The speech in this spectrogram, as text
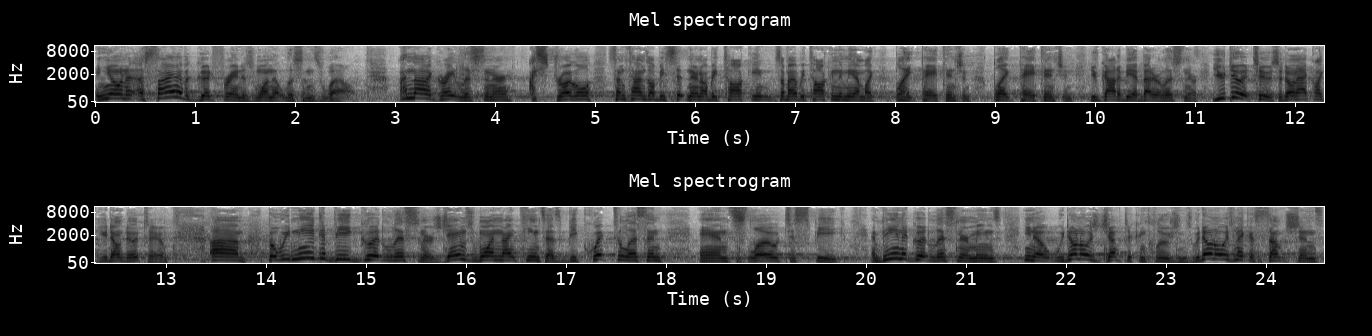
And you know, a sign of a good friend is one that listens well. I'm not a great listener. I struggle. Sometimes I'll be sitting there and I'll be talking, somebody will be talking to me. I'm like, Blake, pay attention. Blake, pay attention. You've got to be a better listener. You do it too, so don't act like you don't do it too. Um, but we need to be good listeners. James 1:19 says, be quick to listen and slow to speak. And being a good listener means, you know, we don't always jump to conclusions. We don't always make assumptions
